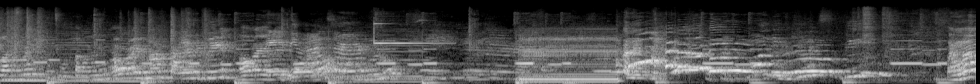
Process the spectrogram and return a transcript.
bandmates. Putang ano yun? Okay, ma'am, paki-repeat. Okay? Your answer Tanga!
